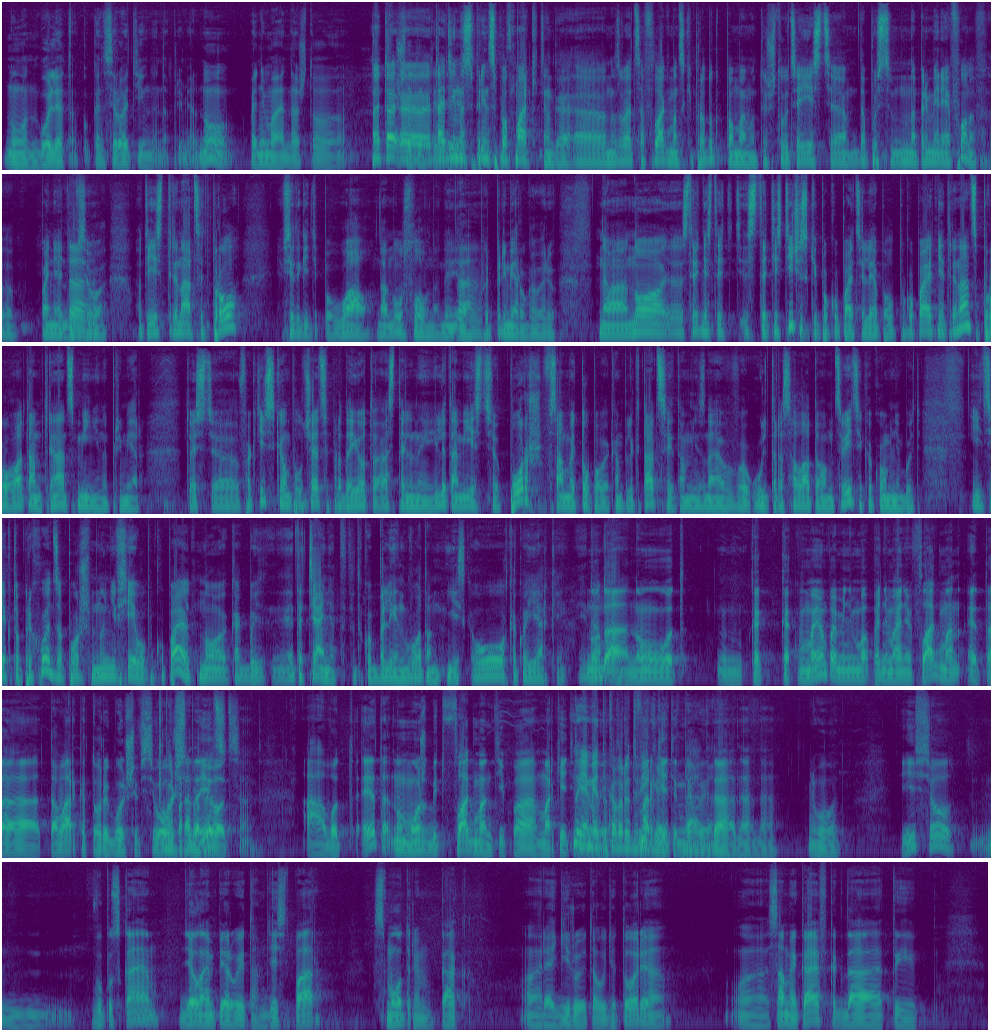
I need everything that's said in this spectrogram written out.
ну, он более такой консервативный, например. Ну, понимает, да, что... Ну, это, э, это один из принципов маркетинга. э, называется флагманский продукт, по-моему. То есть, что у тебя есть, э, допустим, ну, на примере айфонов, понятнее Да. всего. Вот есть 13 Pro, все такие типа, вау, да, ну, условно, да, я Да. к примеру говорю. А, Но среднестатистический покупатель Apple покупает не 13 Pro, а там 13 mini, например. То есть, э, фактически он, получается, продает остальные. Или там есть Porsche в самой топовой комплектации, там, не знаю, в ультрасалатовом цвете каком-нибудь. И те, кто приходит за Porsche, ну, не все его покупают, но как бы это тянет. Ты такой, блин, вот он есть. О, какой яркий. И ну да, уже- ну вот как, как в моем понима- понимании, флагман — это товар, который больше всего Больше всего продается. А вот это, ну, может быть, флагман типа маркетинговый. Ну, я имею в виду, который двигает, Маркетинговый, да, да, да, да. Вот. И все, выпускаем, делаем первые там 10 пар, смотрим, как э, реагирует аудитория. Э, Самый кайф, когда ты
